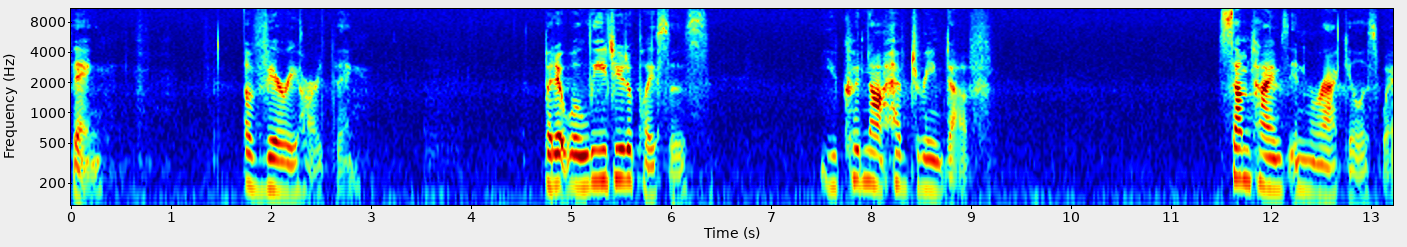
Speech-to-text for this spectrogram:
thing, a very hard thing but it will lead you to places you could not have dreamed of, sometimes in miraculous ways.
